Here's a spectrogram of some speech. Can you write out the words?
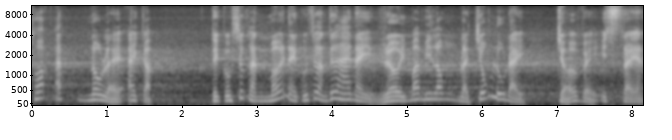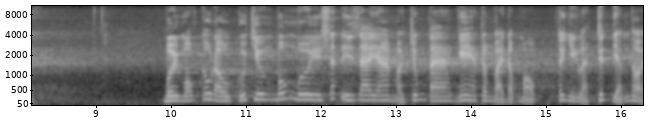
thoát ách nô lệ Ai Cập, Thì cuộc xuất hành mới này, Cuộc xuất hành thứ hai này Rời Babylon là chốn lưu đày Trở về Israel. 11 câu đầu của chương 40 sách Isaiah mà chúng ta nghe trong bài đọc 1 Tất nhiên là trích dẫn thôi.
